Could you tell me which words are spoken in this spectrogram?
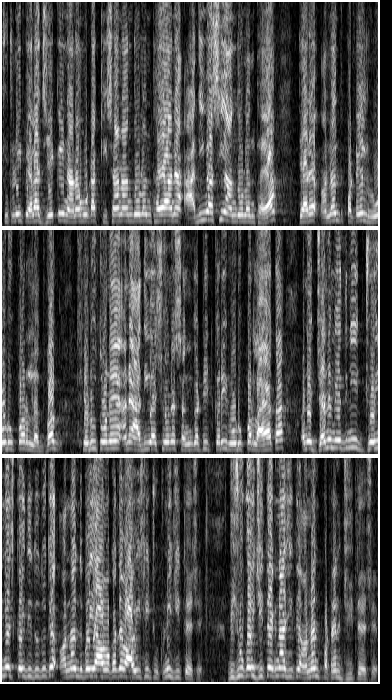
ચૂંટણી પહેલાં જે કંઈ નાના મોટા કિસાન આંદોલન થયા અને આદિવાસી આંદોલન થયા, ત્યારે અનંત પટેલ રોડ ઉપર લગભગ ખેડૂતોને અને આદિવાસીઓને સંગઠિત કરી રોડ ઉપર લાયા હતા અને જનમેદની જોઈને જ કહી દીધું હતું કે અનંતભાઈ આ વખતે બાવીસની ચૂંટણી જીતે છે. બીજું કંઈ જીતે કે ના જીતે અનંત પટેલ જીતે છે.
